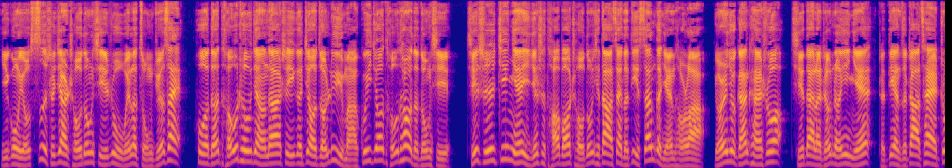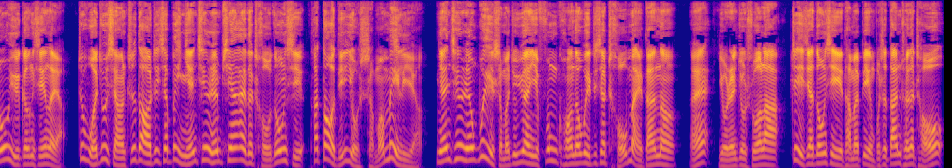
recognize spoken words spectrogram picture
一共有四十件丑东西入围了总决赛。获得头筹奖的是一个叫做“绿马硅胶头套”的东西。其实今年已经是淘宝丑东西大赛的第三个年头了。有人就感慨说：“期待了整整一年，这电子榨菜终于更新了呀！”这我就想知道，这些被年轻人偏爱的丑东西，它到底有什么魅力啊？年轻人为什么就愿意疯狂的为这些丑买单呢？哎，有人就说了，这些东西他们并不是单纯的丑，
